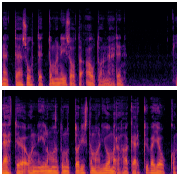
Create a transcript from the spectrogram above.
näyttää suhteettoman isolta autoon nähden. Lähtöä on ilmaantunut todistamaan juomarahaa kärkkyvä joukko.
